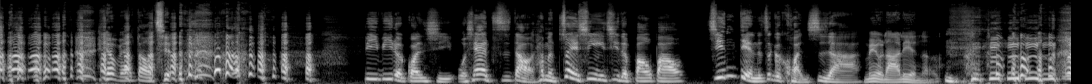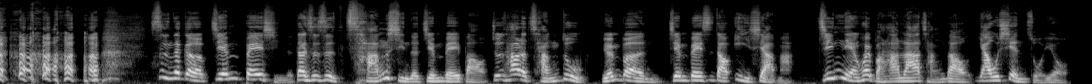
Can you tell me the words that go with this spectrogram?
要不要道歉？B B 的关系，我现在知道他们最新一季的包包。经典的这个款式啊，没有拉链了，是那个肩背型的，但是是长型的肩背包，就是它的长度原本肩背是到腋下嘛，今年会把它拉长到腰线左右，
